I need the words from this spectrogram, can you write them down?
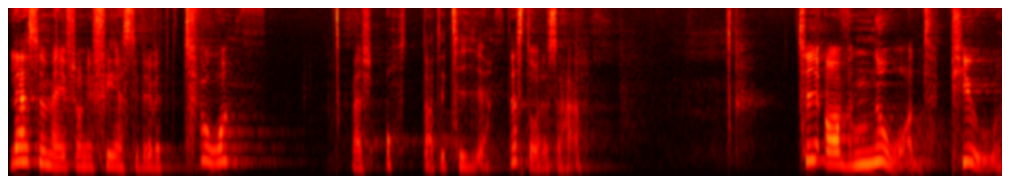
Läs med mig från Efesierbrevet 2, vers 8-10. Där står det så här. Ty av nåd, pew,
